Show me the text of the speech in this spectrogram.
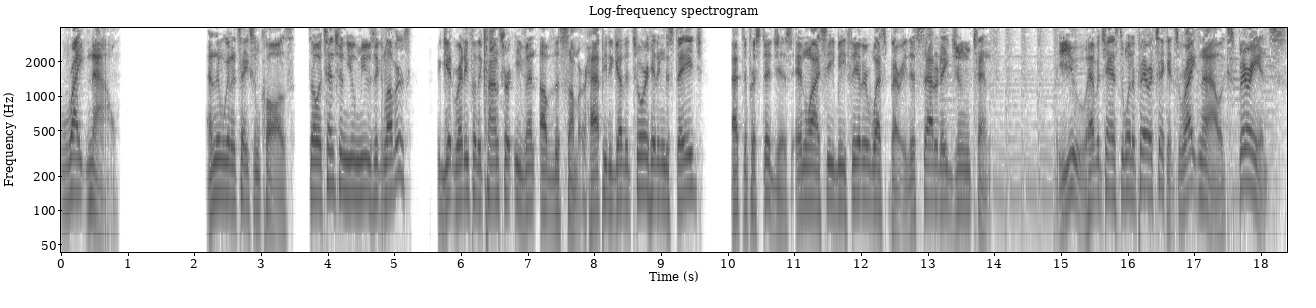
right now. And then we're going to take some calls. So, attention, you music lovers. Get ready for the concert event of the summer. Happy Together Tour hitting the stage at the prestigious NYCB Theater Westbury this Saturday, June 10th. You have a chance to win a pair of tickets right now. Experience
